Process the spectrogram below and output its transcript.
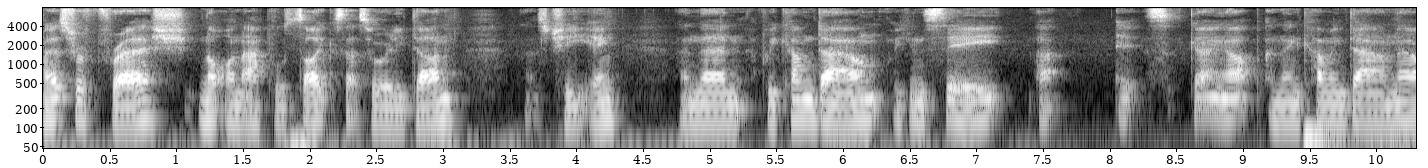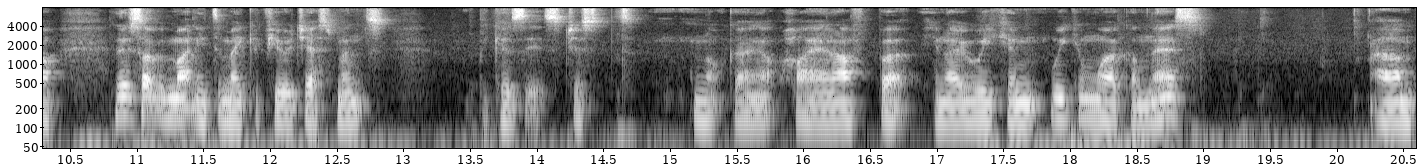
let's refresh not on Apple's site because that's already done. That's cheating. And then if we come down we can see that it's going up and then coming down. Now it looks like we might need to make a few adjustments because it's just not going up high enough but you know we can we can work on this um,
